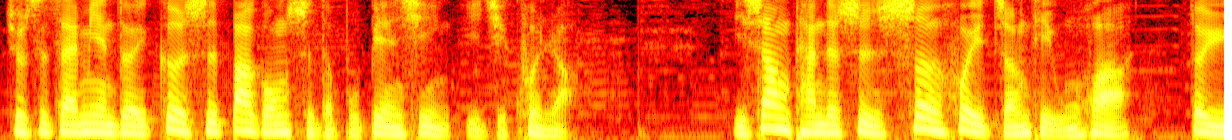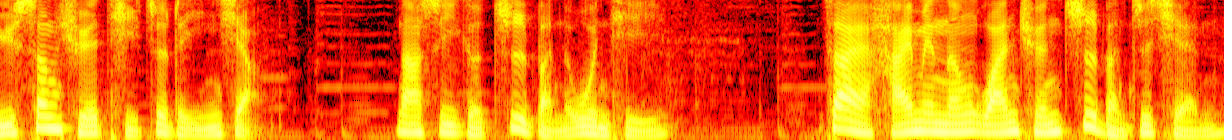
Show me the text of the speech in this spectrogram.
就是在面对各式罢工时的不便性以及困扰。以上谈的是社会整体文化对于升学体制的影响，那是一个治本的问题。在还没能完全治本之前，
